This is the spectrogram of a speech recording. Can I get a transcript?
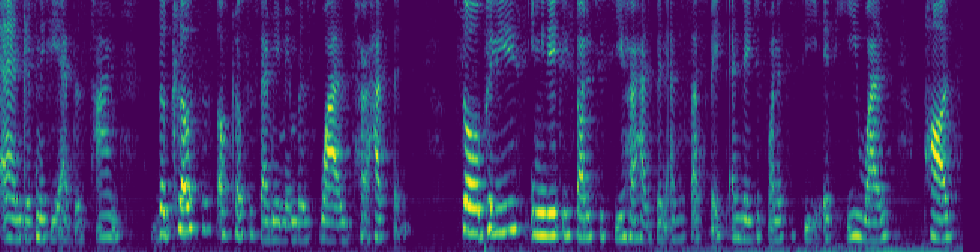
and definitely at this time, the closest of closest family members was her husband. So police immediately started to see her husband as a suspect, and they just wanted to see if he was part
